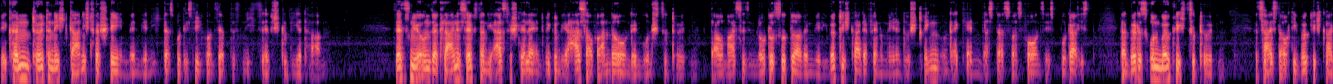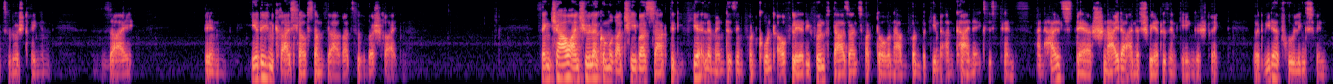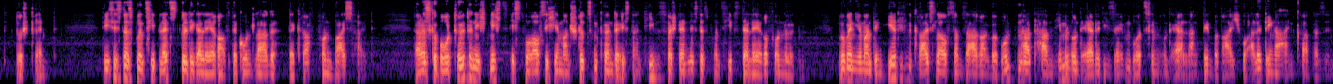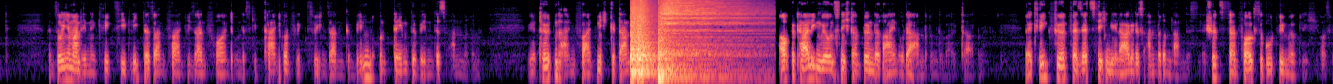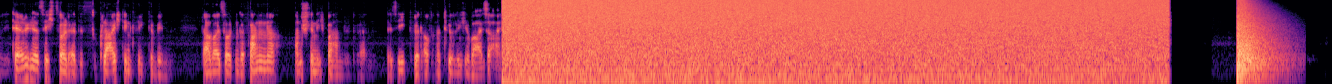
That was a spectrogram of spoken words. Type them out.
Wir können Töte nicht gar nicht verstehen, wenn wir nicht das buddhistische Konzept des Nichts selbst studiert haben. Setzen wir unser kleines Selbst an die erste Stelle, entwickeln wir Hass auf andere und den Wunsch zu töten. Darum heißt es im Lotus Sutra, wenn wir die Wirklichkeit der Phänomene durchdringen und erkennen, dass das, was vor uns ist, Buddha ist, dann wird es unmöglich zu töten. Das heißt auch die Wirklichkeit zu durchdringen sei, den irdischen Kreislauf Samsara zu überschreiten. Seng Chao, ein Schüler Kumurachibas, sagte, die vier Elemente sind von Grund auf leer, die fünf Daseinsfaktoren haben von Beginn an keine Existenz. Ein Hals, der Schneider eines Schwertes entgegengestreckt, wird wie der Frühlingswind durchtrennt. Dies ist das Prinzip letztgültiger Lehre auf der Grundlage der Kraft von Weisheit. Da das Gebot Töte nicht nichts ist, worauf sich jemand stützen könnte, ist ein tiefes Verständnis des Prinzips der Lehre vonnöten. Nur wenn jemand den irdischen Kreislauf Samsara überwunden hat, haben Himmel und Erde dieselben Wurzeln und er erlangt den Bereich, wo alle Dinge ein Körper sind. Wenn so jemand in den Krieg zieht, liebt er seinen Feind wie seinen Freund und es gibt keinen Konflikt zwischen seinem Gewinn und dem Gewinn des anderen. Wir töten einen Feind nicht gedanklich. Auch beteiligen wir uns nicht an Plündereien oder anderen Gewalttaten. Wer Krieg führt, versetzt sich in die Lage des anderen Landes. Er schützt sein Volk so gut wie möglich. Aus militärischer Sicht sollte er zugleich den Krieg gewinnen. Dabei sollten Gefangene anständig behandelt werden. Der Sieg wird auf natürliche Weise eingeführt.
